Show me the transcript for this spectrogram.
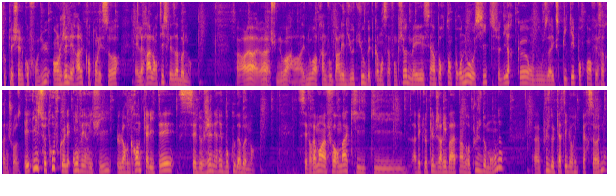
toutes les chaînes confondues, en général, quand on les sort, elles ralentissent les abonnements. Alors là, voilà, je suis nouveau en train de vous parler de YouTube et de comment ça fonctionne, mais c'est important pour nous aussi de se dire qu'on vous a expliqué pourquoi on fait certaines choses. Et il se trouve que les On Vérifie, leur grande qualité, c'est de générer beaucoup d'abonnements. C'est vraiment un format qui, avec lequel j'arrive à atteindre plus de monde, euh, plus de catégories de personnes,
